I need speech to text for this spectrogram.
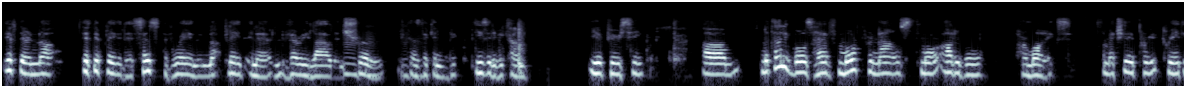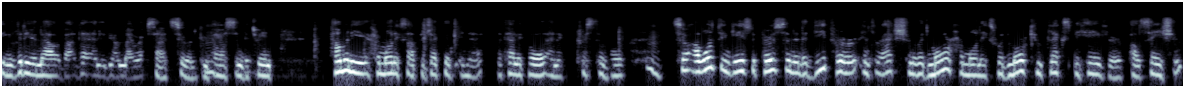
if they're not if they're played in a sensitive way and not played in a very loud and shrill, mm-hmm. because mm-hmm. they can be, easily become ear piercing. Um, metallic bowls have more pronounced, more audible harmonics. I'm actually pre- creating a video now about that, and it'll be on my website soon. Comparison mm-hmm. between how many harmonics are projected in a metallic ball and a crystal ball. Mm. So I want to engage the person in a deeper interaction with more harmonics, with more complex behavior, pulsation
